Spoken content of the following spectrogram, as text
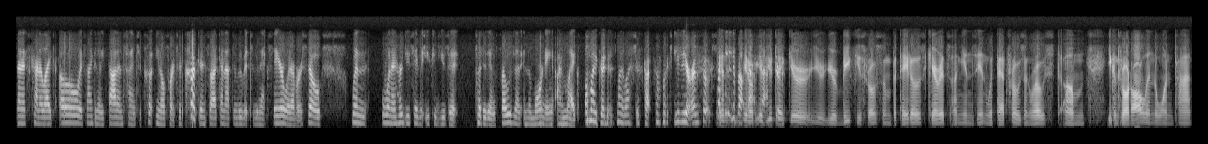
then it's kind of like, oh, it's not going to be thawed in time to cook, you know, for it to cook, and so I kind of have to move it to the next day or whatever. So when when I heard you say that you could use it put it in frozen in the morning, I'm like, oh my goodness, my life just got so much easier. I'm so excited and, about you know, that. if you take your, your your beef, you throw some potatoes, carrots, onions in with that frozen roast. Um, you can throw it all into one pot.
